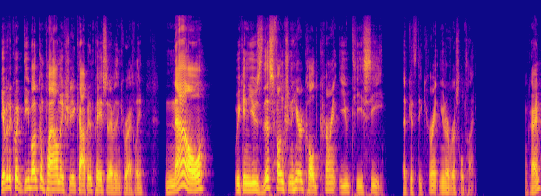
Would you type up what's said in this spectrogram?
give it a quick debug compile. Make sure you copied and pasted everything correctly. Now we can use this function here called current UTC. That gets the current universal time. Okay.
